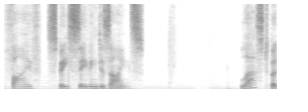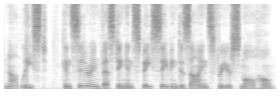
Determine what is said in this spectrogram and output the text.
5. Space-saving designs. Last but not least, consider investing in space-saving designs for your small home.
